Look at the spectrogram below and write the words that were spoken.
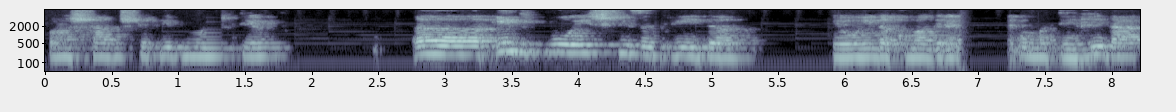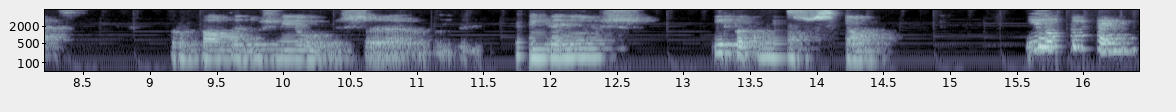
foram as casas que eu tive muito tempo. Uh, e depois fiz a vida, eu ainda com uma, uma tenridade, por falta dos meus uh, 30 aninhos, ir para a comunicação social. E eu fiquei.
